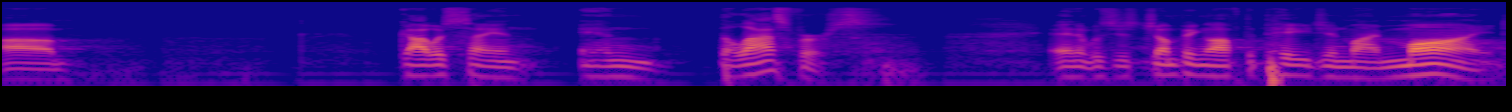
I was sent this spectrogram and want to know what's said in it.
um, God was saying, and the last verse, and it was just jumping off the page in my mind.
